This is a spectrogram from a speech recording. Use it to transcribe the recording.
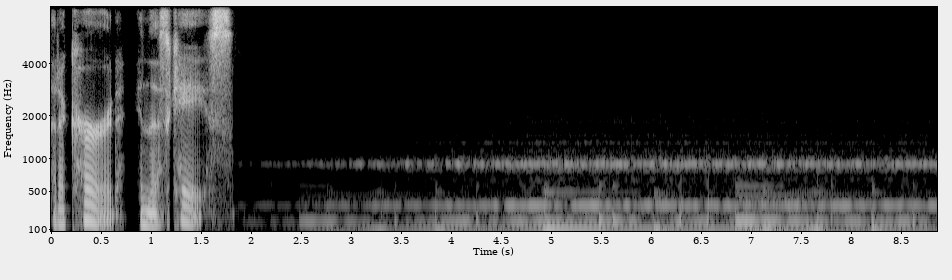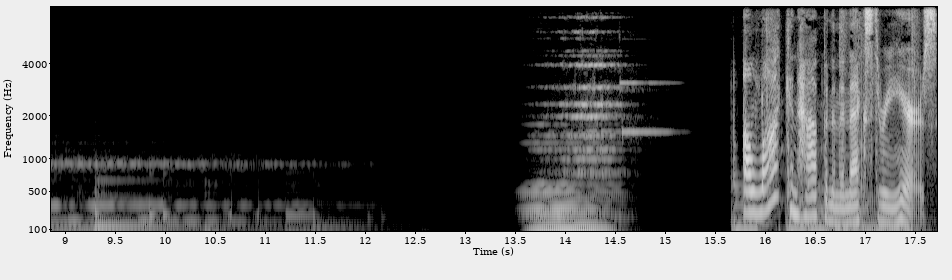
that occurred in this case. A lot can happen in the next three years.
